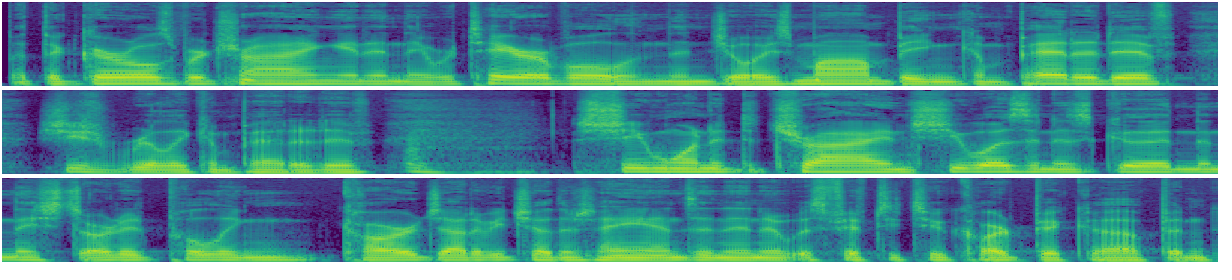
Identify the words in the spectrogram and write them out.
But the girls were trying it and they were terrible. And then Joy's mom being competitive, she's really competitive. Hmm. She wanted to try and she wasn't as good. And then they started pulling cards out of each other's hands. And then it was 52 card pickup. And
